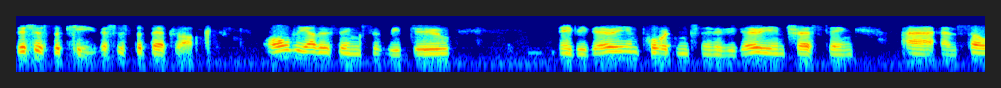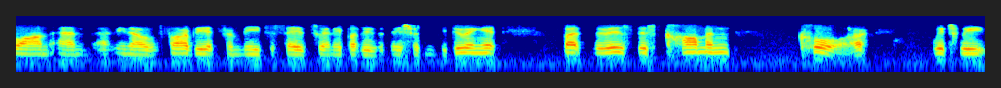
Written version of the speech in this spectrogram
this is the key. This is the bedrock. All the other things that we do, may be very important, they may be very interesting, uh, and so on. And, uh, you know, far be it from me to say to anybody that they shouldn't be doing it. But there is this common core which we,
